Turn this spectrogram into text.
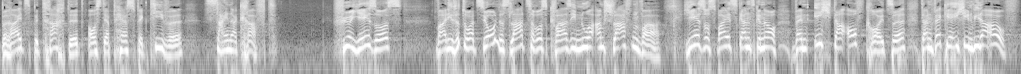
bereits betrachtet aus der Perspektive seiner Kraft. Für Jesus war die Situation des Lazarus quasi nur am Schlafen war. Jesus weiß ganz genau, wenn ich da aufkreuze, dann wecke ich ihn wieder auf.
